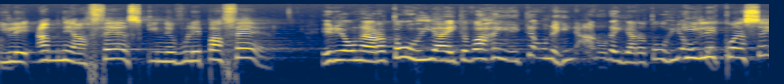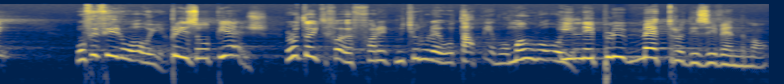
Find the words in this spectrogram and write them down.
Il est amené à faire ce qu'il ne voulait pas faire. Il est coincé, pris au piège. Il n'est plus maître des événements.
